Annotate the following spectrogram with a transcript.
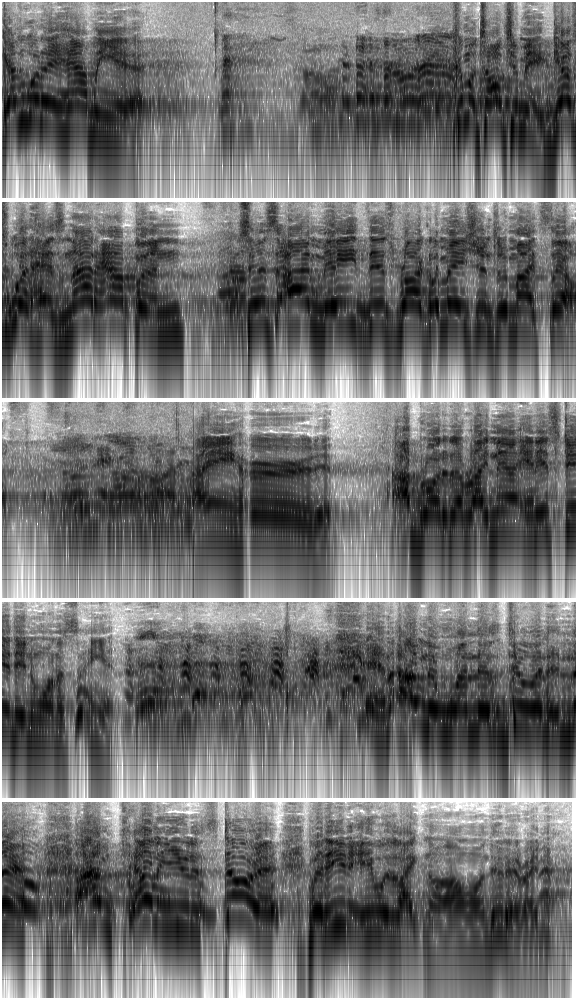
Guess what ain't happened yet? Come on, talk to me. Guess what has not happened since I made this proclamation to myself? I ain't heard it. I brought it up right now and it still didn't want to sing it and I'm the one that's doing it now. I'm telling you the story. But he, he was like, no, I don't want to do that right now.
